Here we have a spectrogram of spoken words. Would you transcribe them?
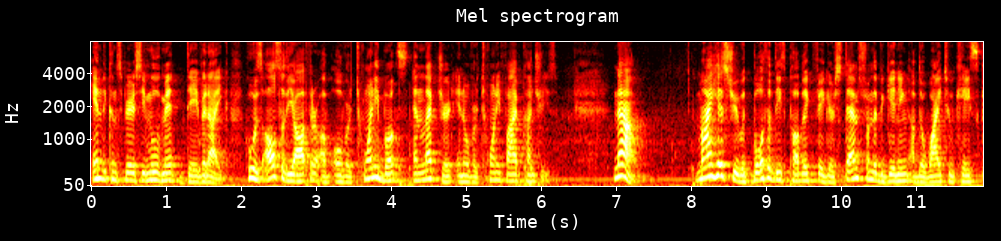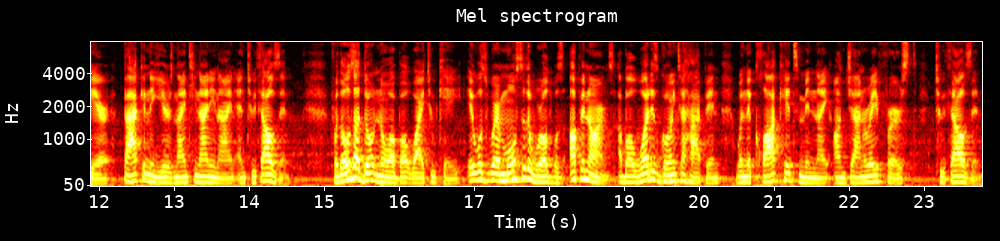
in the conspiracy movement, David Icke, who is also the author of over 20 books and lectured in over 25 countries. Now, my history with both of these public figures stems from the beginning of the Y2K scare back in the years 1999 and 2000. For those that don't know about Y2K, it was where most of the world was up in arms about what is going to happen when the clock hits midnight on January 1st, 2000.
